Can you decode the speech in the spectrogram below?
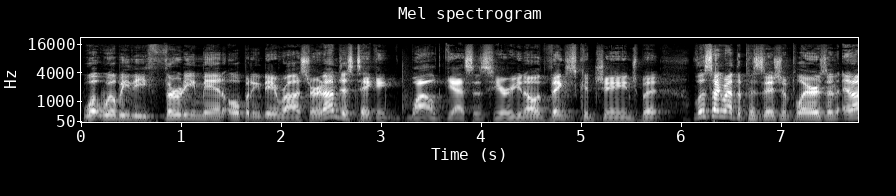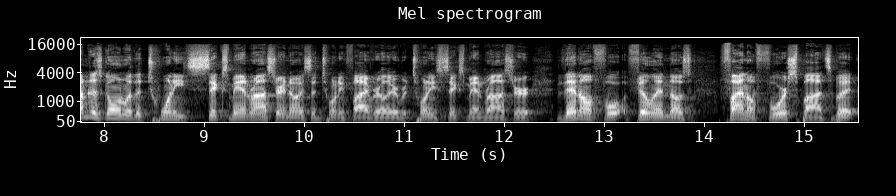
what will be the 30 man opening day roster. And I'm just taking wild guesses here. You know, things could change, but let's talk about the position players. And, and I'm just going with a 26 man roster. I know I said 25 earlier, but 26 man roster. Then I'll fo- fill in those final four spots. But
